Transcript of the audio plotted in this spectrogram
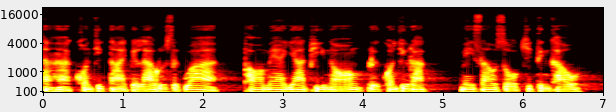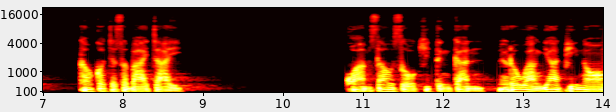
ถ้าหากคนที่ตายไปแล้วรู้สึกว่า พ่อแม่ญาติพี่น้องหรือคนที่รัก ไม่เศร้าโศกคิดถึงเขา เขาก็จะสบายใจ ความเศร้าโศกคิดถึงกันในระหว่างญาติพี่น้อง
